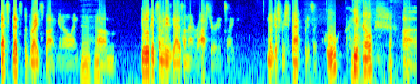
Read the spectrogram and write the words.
that's that's the bright spot, you know. And mm-hmm. um, you look at some of these guys on that roster, and it's like no disrespect, but it's like who you know. Uh,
